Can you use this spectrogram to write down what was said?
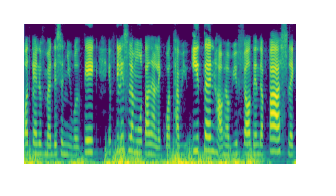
what kind of medicine you will take? If dili sila mo na like what have you eaten how have you felt in the past like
